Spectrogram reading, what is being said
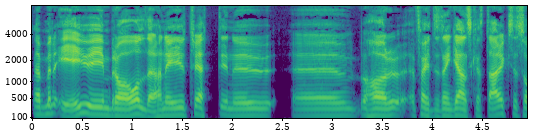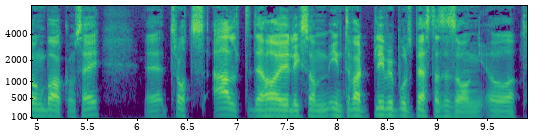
ja men är ju i en bra ålder, han är ju 30 nu, eh, har faktiskt en ganska stark säsong bakom sig eh, Trots allt, det har ju liksom inte varit Liverpools bästa säsong och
